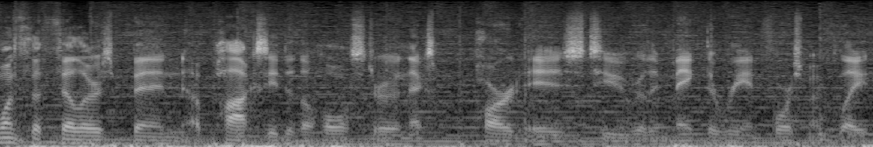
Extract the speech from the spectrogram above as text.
Once the filler's been epoxied to the holster, the next part is to really make the reinforcement plate.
